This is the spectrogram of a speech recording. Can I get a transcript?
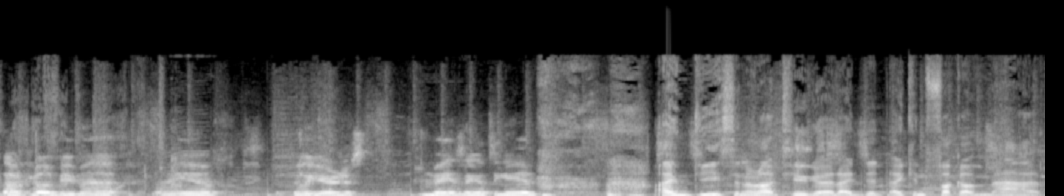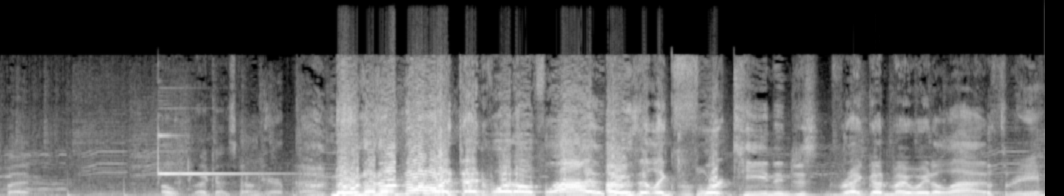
that would probably be Matt. Uh, yeah. I feel like you're just amazing at the game. I'm decent. I'm not too good. I did. I can fuck up Matt, but. Oh, that guy's gone. No, no, no, no! I died one off last. I was at like 14 and just red gunned my way to last. Three.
